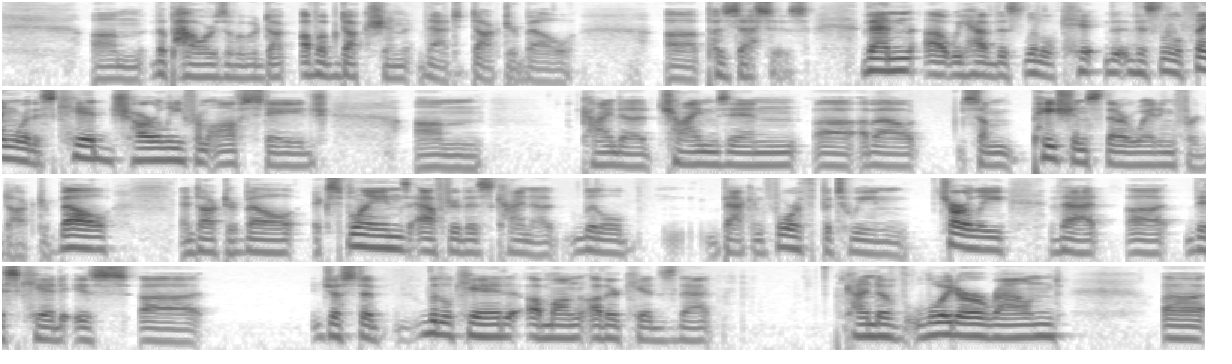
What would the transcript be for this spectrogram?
um, the powers of, of abduction that Dr. Bell uh, possesses. Then uh, we have this little kid, this little thing where this kid, Charlie from offstage, um, kind of chimes in uh, about some patients that are waiting for Dr. Bell. And Dr. Bell explains after this kind of little back and forth between Charlie that uh, this kid is uh, just a little kid among other kids that kind of loiter around uh,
